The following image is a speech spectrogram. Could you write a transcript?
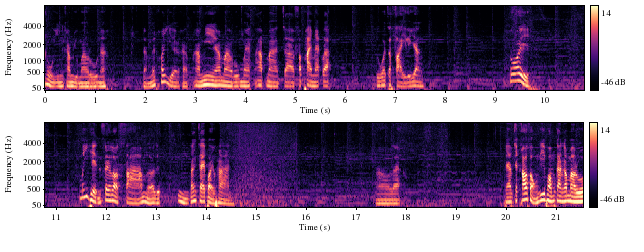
หนูอินคัมอยู่มารู้นะ แต่ไม่ค่อยเยอะครับอาร์มี่มารู้แมสอัพมาจะซัพพลายแม็กแล้วดูว่าจะใส่หรือยังเฮ้ย ไม่เห็นเซอร์ลอดสามเหรอ หรือ ตั้งใจปล่อยผ่าน เอาละพยายามจะเข้าสองที่พร้อมกันครับมารุ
